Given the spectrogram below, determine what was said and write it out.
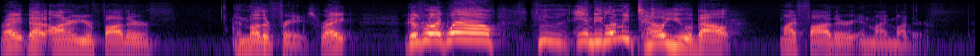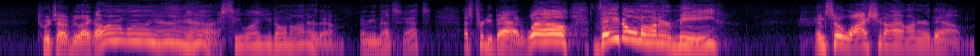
right? That honor your father and mother phrase, right? Because we're like, well, hmm, Andy, let me tell you about my father and my mother. To which I would be like, oh, well, yeah, yeah, I see why you don't honor them. I mean, that's, that's, that's pretty bad. Well, they don't honor me, and so why should I honor them?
